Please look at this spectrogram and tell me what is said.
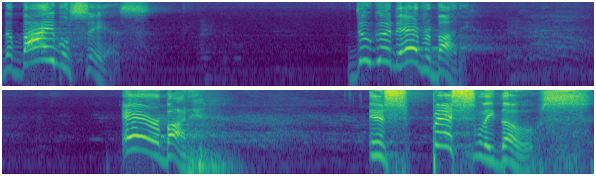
The Bible says, do good to everybody. Everybody. Especially those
